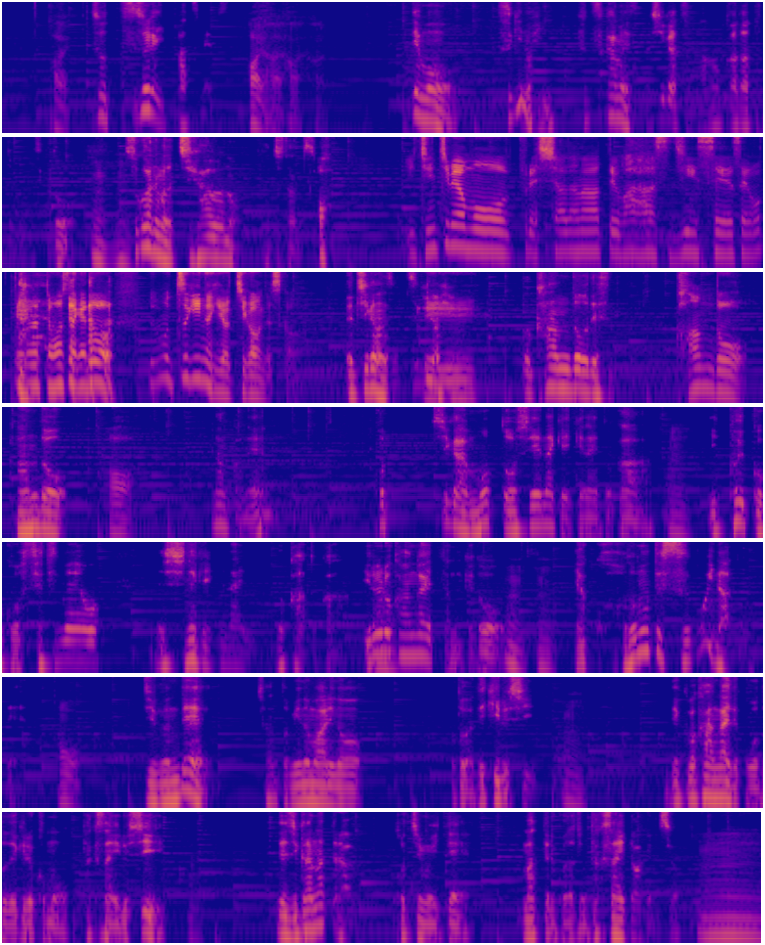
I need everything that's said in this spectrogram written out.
はい。そそれが一発目です。はいはいはいはでも、次の日、2日目ですね、4月7日だったと思うんですけど、い、うんうん。そこはね、また違うのを感じたんですよ。1日目はもうプレッシャーだなってわあ人生背負ってるって思ってたけど もう次の日は違うんですか？え違うんですよ。次の日、えー感動ですね。感動。感動。あなんかね、こっちがもっと教えなきゃいけないとか、うん。一個一個こう説明をしなきゃいけないのかとか、いろいろ考えてたんだけど、いうんうん。や、子供ってすごいなと思って、自分でちゃんと身の回りのことができるし、うん。で、まあ考えて行動できる子もたくさんいるし、で、時間になったらこっち向いて待ってる子たちもたくさんいたわけですよ。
